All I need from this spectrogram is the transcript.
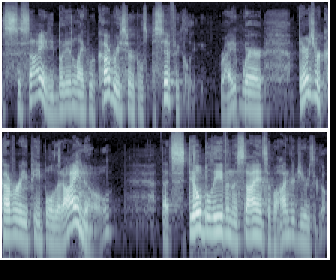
society, but in like recovery circles specifically, right? Mm-hmm. Where there's recovery people that I know that still believe in the science of 100 years ago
